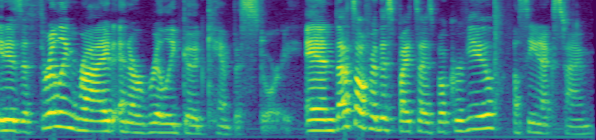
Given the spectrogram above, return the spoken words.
It is a thrilling ride and a really good campus story. And that's all for this bite-sized book review. I'll see you next time.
